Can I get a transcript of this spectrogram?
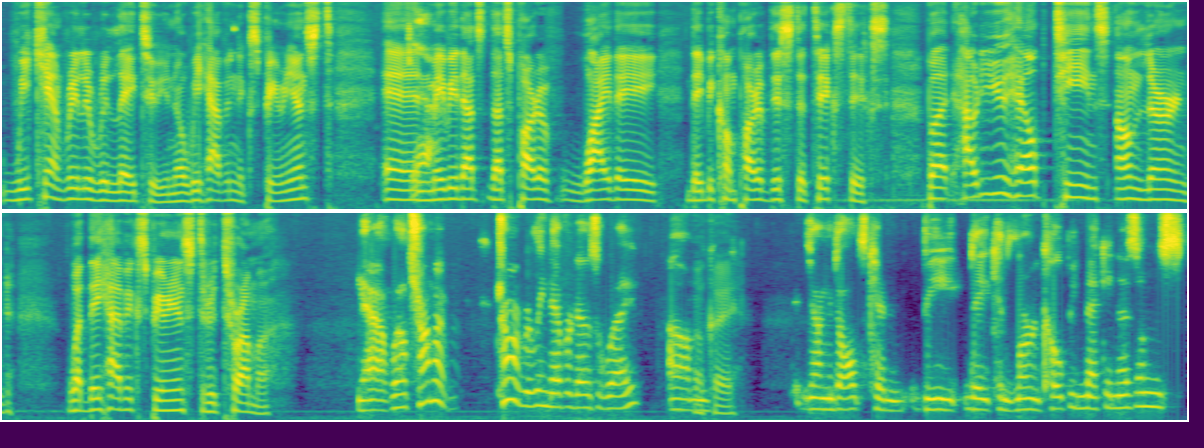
we can't really relate to. You know, we haven't experienced and yeah. maybe that's that's part of why they they become part of these statistics but how do you help teens unlearn what they have experienced through trauma yeah well trauma trauma really never goes away um, okay young adults can be they can learn coping mechanisms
